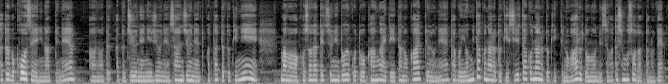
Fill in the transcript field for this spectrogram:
例えば後世になってねあのあと10年20年30年とか経った時にママは子育て中にどういうことを考えていたのかっていうのをね多分読みたくなる時知りたくなる時っていうのがあると思うんですよ私もそうだったので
